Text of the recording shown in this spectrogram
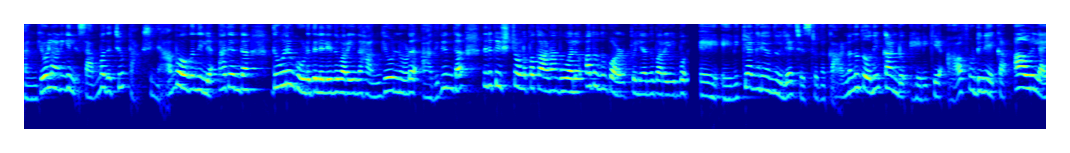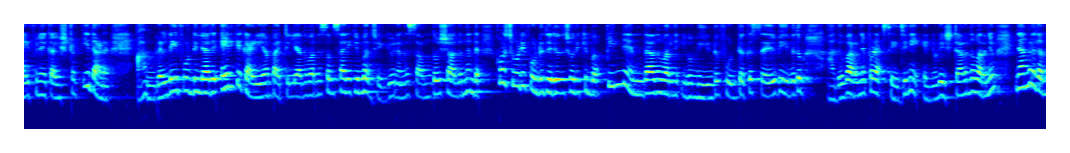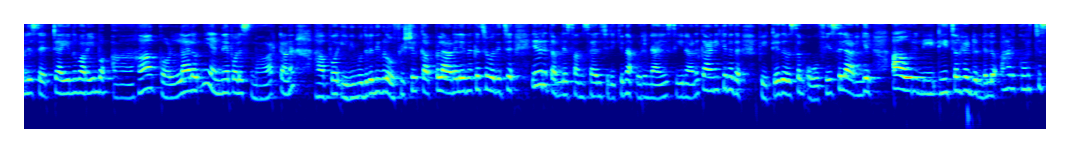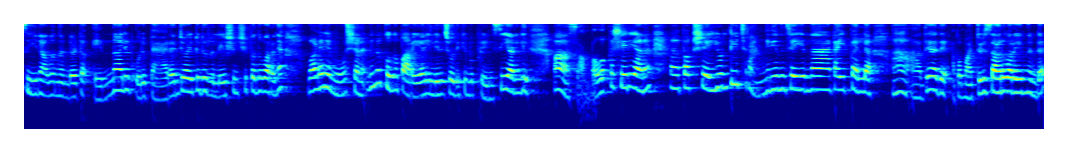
ഹങ്കിയോളാണെങ്കിൽ സമ്മതിച്ചു. പക്ഷെ ഞാൻ പോകുന്നില്ല. അതെന്താ? ദൂരം കൂടുതലല്ലേ എന്ന് പറയുന്ന ഹങ്കിയോളിനോട് അതിനെന്താ? നിനക്ക് ഇഷ്ടമുള്ളപ്പോൾ കാണാൻ പോവാലോ? അതൊന്നും കുഴപ്പമില്ല എന്ന് പറയുമ്പോൾ ഏ എനിക്ക് അങ്ങനെയൊന്നുമില്ല ജസ്റ്റ് ഒന്ന് കാണണമെന്ന് തോന്നി കണ്ടു. എനിക്ക് ആ ഫുഡിനേക്കാൾ ആ ഒരു ലൈഫിനേക്കാൾ ഇഷ്ടം ഇതാണ്. അങ്കിളുടെ ഈ ഫുഡില്ലാതെ എനിക്ക് കഴിയാൻ പറ്റില്ല എന്ന് പറഞ്ഞ് സംസാരിക്കുമ്പോൾ ജഗ്യുവിന് അങ്ങ് സന്തോഷമാകുന്നുണ്ട് കുറച്ചുകൂടി ഫുഡ് തരുമെന്ന് ചോദിക്കുമ്പോൾ പിന്നെ എന്താന്ന് പറഞ്ഞ് ഇവ വീണ്ടും ഫുഡൊക്കെ സേവ് ചെയ്യുന്നതും അത് പറഞ്ഞപ്പോഴാണ് സെജിനെ എന്നോട് ഇഷ്ടമാണെന്ന് പറഞ്ഞു. ഞങ്ങൾ തമ്മിൽ സെറ്റായി എന്ന് പറയുമ്പോൾ ആഹാ കൊള്ളാലോ നീ എന്നെ പോലെ സ്മാർട്ടാണ് അപ്പോൾ ഇനി മുതൽ നിങ്ങൾ ഒഫീഷ്യൽ കപ്പിളാണല്ലേ എന്നൊക്കെ ചോദിച്ച് ഇവർ തമ്മിൽ സംസാരിച്ചിരിക്കുന്ന ഒരു നൈസ് സീനാണ് കാണിക്കുന്നത്. പിറ്റേ ദിവസം ഓഫീസിലാണെങ്കിൽ ആ ഒരു ടീച്ചർ ഹെഡ് ഉണ്ടല്ലോ. ആൾ കുറച്ച് സീനാവുന്നുണ്ട് കേട്ടോ. എന്നാലും ഒരു പാരന്റുമായിട്ടൊരു റിലേഷൻഷിപ്പ് എന്ന് പറഞ്ഞാൽ വളരെ മോശമാണ്. നിങ്ങൾക്കൊന്നും പറയാനില്ലെന്ന് ചോദിക്കുമ്പോൾ പ്രിൻസി ആണെങ്കിൽ ആ സംഭവമൊക്കെ ശരിയാണ്. പക്ഷേ യുൺ ടീച്ചർ അങ്ങനെയൊന്നും ചെയ്യുന്ന ടൈപ്പല്ല ആ അതെ അതെ. അപ്പോൾ മറ്റൊരു സാറ് പറയുന്നുണ്ട്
